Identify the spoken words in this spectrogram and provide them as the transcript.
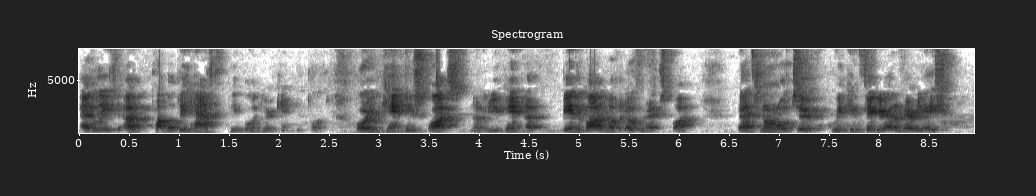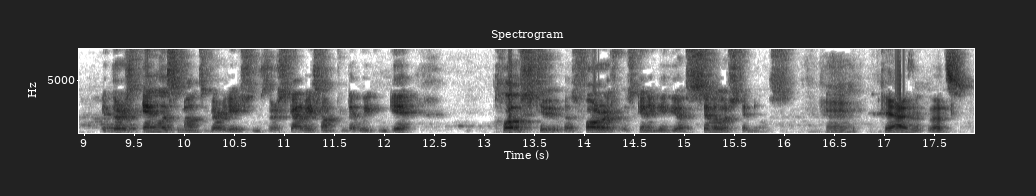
at least uh, probably half the people in here can't do pull-ups. Or you can't do squats. No, you can't uh, be in the bottom of an overhead squat. That's normal too. We can figure out a variation. There's endless amounts of variations. There's got to be something that we can get close to as far as what's going to give you a similar stimulus. Hmm. Yeah, I think that's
